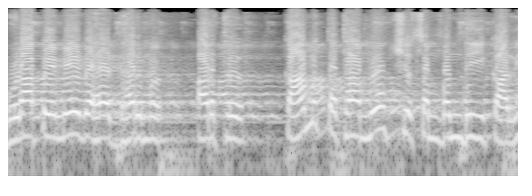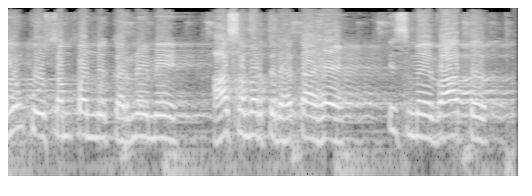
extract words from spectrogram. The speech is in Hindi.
बुढ़ापे में वह धर्म, अर्थ, काम तथा मोक्ष संबंधी कार्यों को संपन्न करने में असमर्थ रहता है। इसमें वात,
